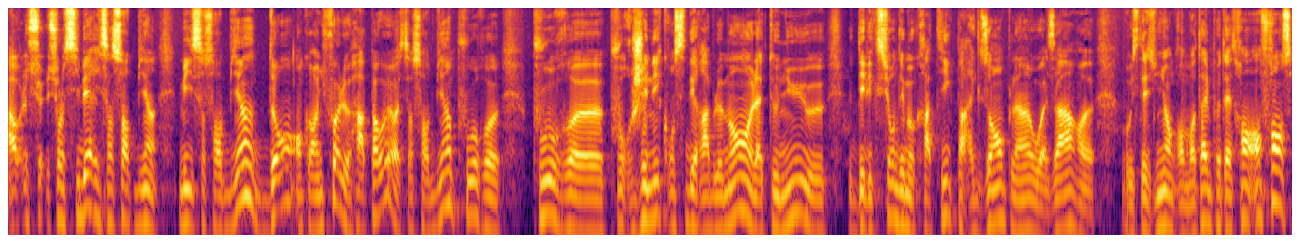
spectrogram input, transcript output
Alors sur, le cyber, ils s'en sortent bien, mais ils s'en sortent bien dans, encore une fois, le hard power, ils s'en sortent bien pour, euh, pour, euh, pour gêner considérablement la tenue d'élections démocratiques, par exemple, hein, au hasard, aux États-Unis, en Grande-Bretagne, peut-être en, en, France.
